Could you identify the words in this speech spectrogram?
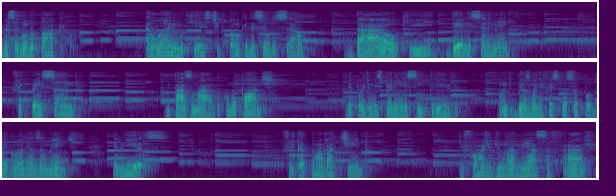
Meu segundo tópico é o ânimo que este pão que desceu do céu dá ao que dele se alimenta. Fico pensando e pasmado como pode, depois de uma experiência incrível, onde Deus manifestou seu poder gloriosamente, Elias fica tão abatido que foge de uma ameaça frágil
